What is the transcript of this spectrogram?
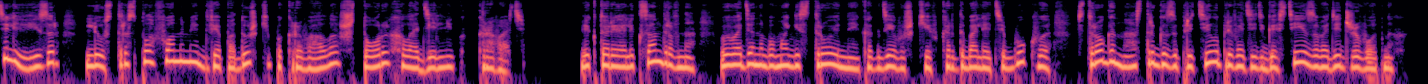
телевизор, люстра с плафонами, две подушки, покрывало, шторы, холодильник, кровать. Виктория Александровна, выводя на бумаге стройные, как девушки в кардебалете буквы, строго-настрого запретила приводить гостей и заводить животных.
